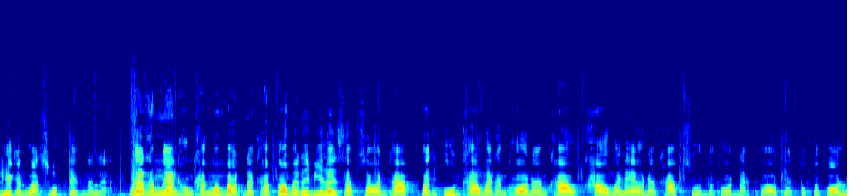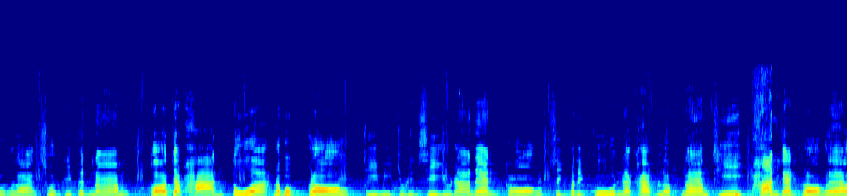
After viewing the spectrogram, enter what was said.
เรียกกันว่าซวบเต็มนั่นแหละ การทำงานของถังบำบัดนะครับก็ไม่ได้มีอะไรซับซ้อนครับปฏิกูลเข้ามาทางท่อน้ำเข้าเข้ามาแล้วนะครับ ส่วนตะกอนหนักก็จะตกตะกอนลงล่าง ส่วนที่เป็นน้ำก็จะผ่านตัวระบบกรองที่มีจุลินทรีย์อยู่หนาแน่นกรอง สิ่งปฏิกูลนะครับแล้วน้ำที่ผ่านการกรองแล้ว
